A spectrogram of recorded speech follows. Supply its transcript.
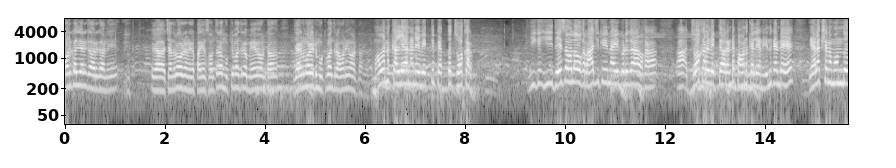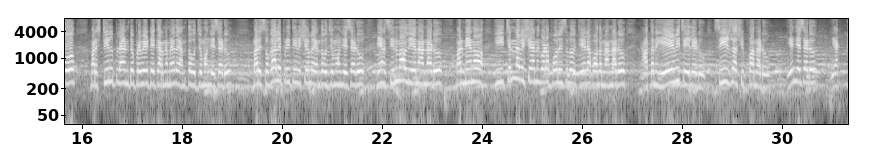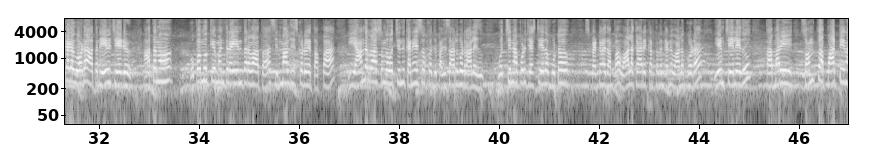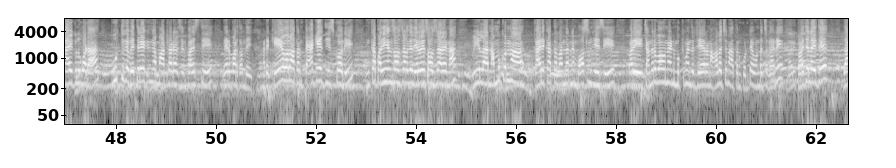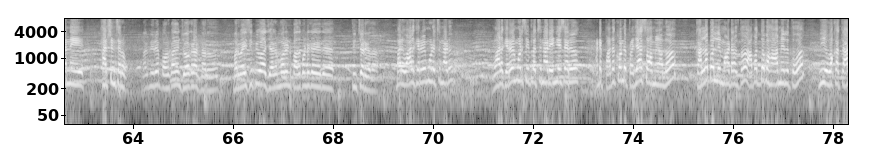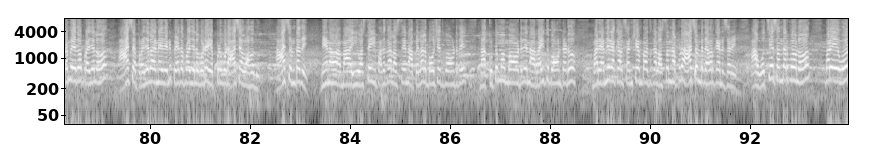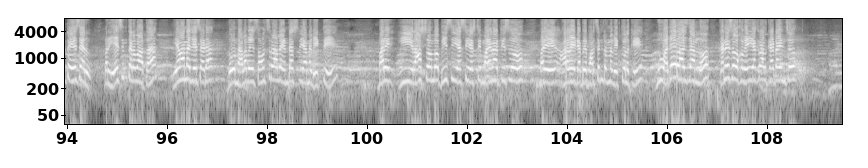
పవన్ కళ్యాణ్ గారు కానీ చంద్రబాబు నాయుడు గారు పదిహేను సంవత్సరాలు ముఖ్యమంత్రిగా మేమే ఉంటాం. జగన్మోహన్ రెడ్డి ముఖ్యమంత్రి అవని అంటున్నారు. పవన్ కళ్యాణ్ అనే వ్యక్తి పెద్ద జోకర్. ఈ ఈ దేశంలో ఒక రాజకీయ నాయకుడిగా ఒక జోకర్ వ్యక్తి ఎవరంటే పవన్ కళ్యాణ్. ఎందుకంటే ఎలక్షన్ ముందు మరి స్టీల్ ప్లాంట్ ప్రైవేటీకరణ మీద ఎంత ఉద్యమం చేశాడు మరి సుగాలి ప్రీతి విషయంలో ఎంత ఉద్యమం చేశాడు నేను సినిమాలు తీయను అన్నాడు మరి నేను ఈ చిన్న విషయాన్ని కూడా పోలీసులు చేయలేకపోతున్నా అన్నాడు అతను ఏమీ చేయలేడు. సీజ్ ద షిప్ అన్నాడు. ఏం చేశాడు? ఎక్కడ కూడా అతను ఏమి చేయడు. అతను ఉప ముఖ్యమంత్రి అయిన తర్వాత సినిమాలు తీసుకోవడమే తప్ప ఈ ఆంధ్ర రాష్ట్రంలో వచ్చింది కనీసం కొద్ది పదిసార్లు కూడా రాలేదు. వచ్చినప్పుడు జస్ట్ ఏదో ఫోటో పెట్టడమే తప్ప వాళ్ళ కార్యకర్తలకు కానీ వాళ్ళకు కూడా ఏం చేయలేదు. మరి సొంత పార్టీ నాయకులు కూడా పూర్తిగా వ్యతిరేకంగా మాట్లాడాల్సిన పరిస్థితి ఏర్పడుతుంది. అంటే కేవలం అతను ప్యాకేజ్ తీసుకొని ఇంకా పదిహేను సంవత్సరాలు కదా ఇరవై సంవత్సరాలైనా వీళ్ళ నమ్ముకున్న కార్యకర్తలందరినీ మోసం చేసి మరి చంద్రబాబు నాయుడు ముఖ్యమంత్రి చేయాలన్న ఆలోచన అతనికి ఉంటే ఉండొచ్చు కానీ ప్రజలైతే దాన్ని హర్షించరు. మరి మీరేం పవన్ కళ్యాణ్ జోకర్ అంటున్నారు? మరి వైసీపీ జగన్మోహన్ రెడ్డి పదకొండుకి దించాడు కదా. మరి వాళ్ళకి ఇరవై మూడు వచ్చినాడు. వాళ్ళకి ఇరవై మూడు సీట్లు వచ్చినాడు. ఏం చేశారు? అంటే పదకొండు ప్రజాస్వామ్యంలో కళ్ళబొల్లి మాటలతో అబద్ధపు హామీలతో నీ ఒక తరం ఏదో ప్రజలు ఆశ ప్రజలు అనేది పేద ప్రజలు కూడా ఎప్పుడు కూడా ఆశావాహులు. ఆశ ఉంటుంది. నేను మా ఈ వస్తే ఈ పథకాలు వస్తే నా పిల్లల భవిష్యత్తు బాగుంటుంది నా కుటుంబం బాగుంటుంది నా రైతు బాగుంటాడు మరి అన్ని రకాల సంక్షేమ పథకాలు వస్తున్నప్పుడు ఆశ ఉంటుంది ఎవరికైనా సరే. ఆ వచ్చే సందర్భంలో మరి ఓటు వేశారు. మరి వేసిన తర్వాత ఏమన్నా చేశాడా? నువ్వు నలభై సంవత్సరాల ఇండస్ట్రీ అన్న వ్యక్తి మరి ఈ రాష్ట్రంలో బీసీ ఎస్సీ ఎస్టీ మైనార్టీస్ మరి అరవై డెబ్బై పర్సెంట్ ఉన్న వ్యక్తులకి నువ్వు అదే రాజధానిలో కనీసం ఒక వెయ్యి ఎకరాలు కేటాయించు.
